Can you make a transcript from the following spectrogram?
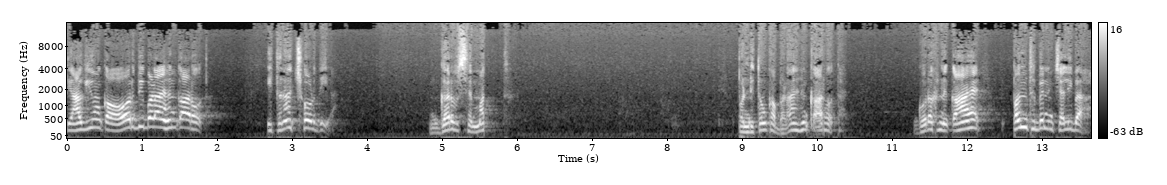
त्यागियों का और भी बड़ा अहंकार होता। इतना छोड़ दिया। गर्व से मत। पंडितों का बड़ा अहंकार होता है। गोरख ने कहा है, पंथ बिन चलीबा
